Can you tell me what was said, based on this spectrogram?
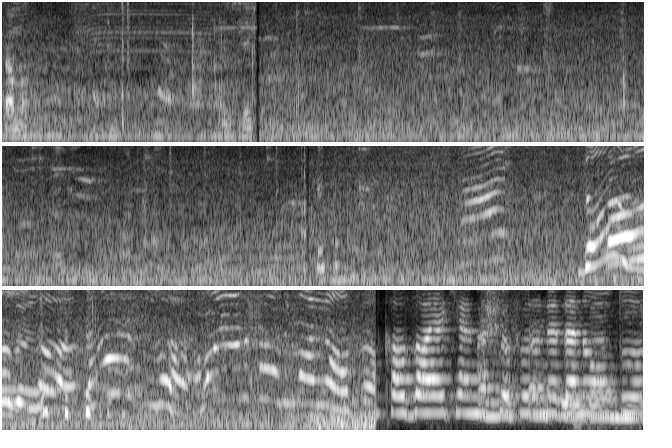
Tamam. Daha hızlı, daha hızlı. Ama ayağını kaldırman lazım. Kazaya kendi şoförü neden oldu.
